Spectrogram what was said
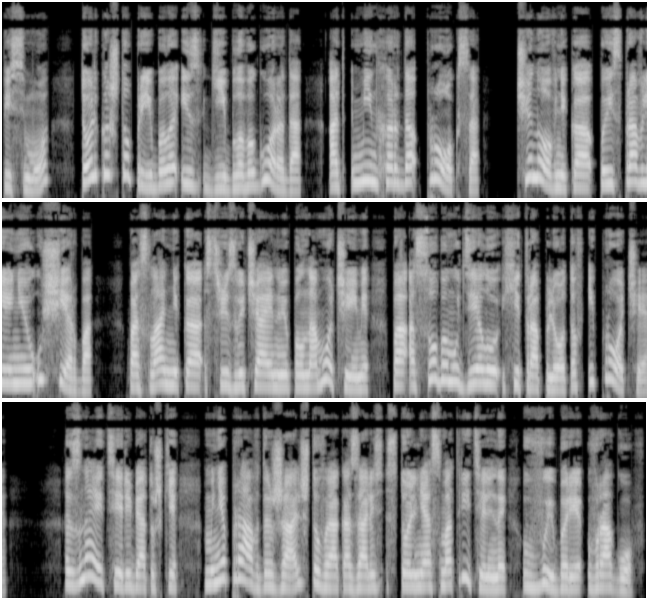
письмо только что прибыла из гиблого города, от Минхарда Прокса, чиновника по исправлению ущерба, посланника с чрезвычайными полномочиями по особому делу хитроплетов и прочее. Знаете, ребятушки, мне правда жаль, что вы оказались столь неосмотрительны в выборе врагов.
